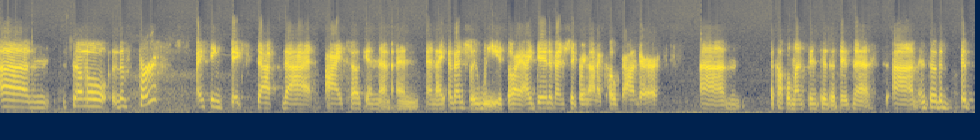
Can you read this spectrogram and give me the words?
Um, so the first, I think, big step that I took, and and and I eventually we, so I, I did eventually bring on a co-founder um, a couple months into the business, um, and so the the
